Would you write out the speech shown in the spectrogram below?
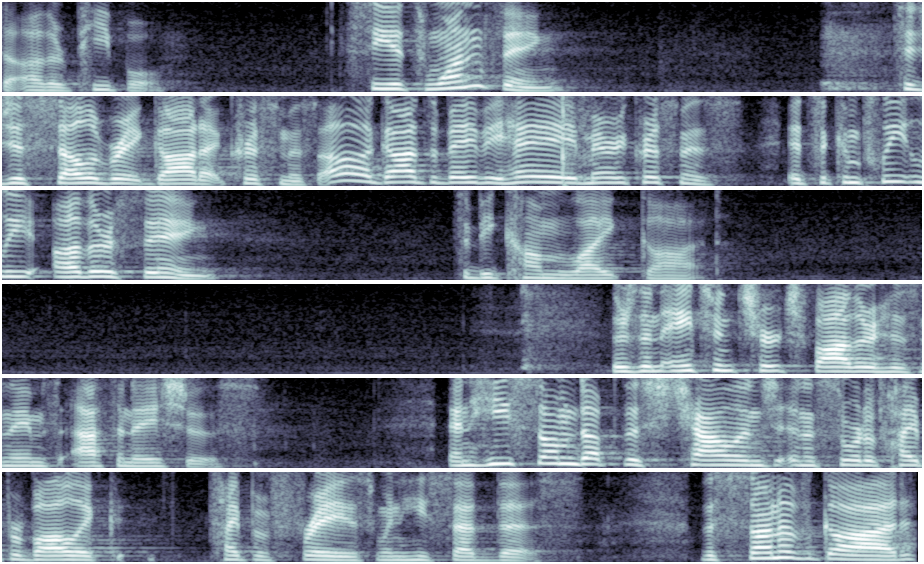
to other people. See, it's one thing to just celebrate God at Christmas. Oh, God's a baby. Hey, Merry Christmas. It's a completely other thing to become like God. There's an ancient church father, his name's Athanasius. And he summed up this challenge in a sort of hyperbolic type of phrase when he said this The Son of God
